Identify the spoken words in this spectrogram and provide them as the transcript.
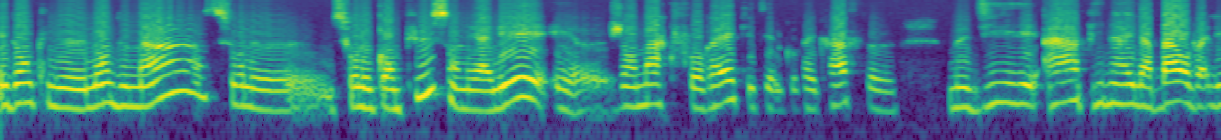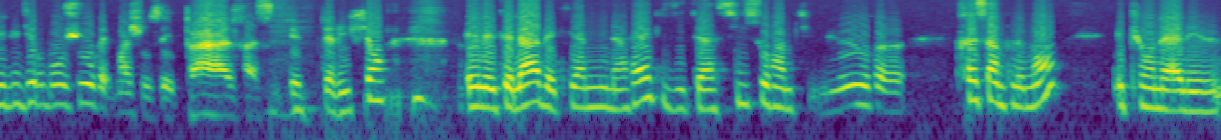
Et donc le lendemain, sur le sur le campus, on est allé et euh, Jean-Marc Forêt, qui était le chorégraphe, euh, me dit ah Pina est là-bas, on va aller lui dire bonjour. Et moi je n'osais pas, c'était terrifiant. elle était là avec Yann Minaret, ils étaient assis sur un petit mur, euh, très simplement. Et puis on est allé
